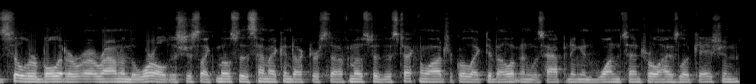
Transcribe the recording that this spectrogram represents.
silver bullet around in the world. It's just like most of the semiconductor stuff, most of this technological like development was happening in one centralized location.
